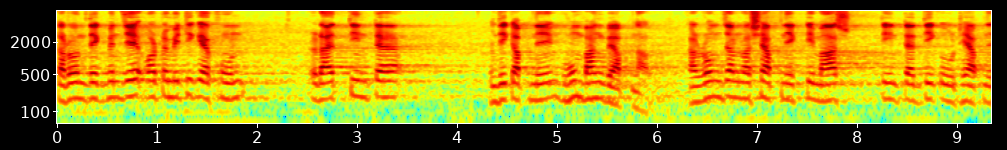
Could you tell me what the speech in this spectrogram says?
কারণ দেখবেন যে অটোমেটিক এখন রাত তিনটা দিকে আপনি ঘুম ভাঙবে আপনার। কারণ রমজান মাসে আপনি একটি মাস তিনটার দিকে উঠে আপনি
